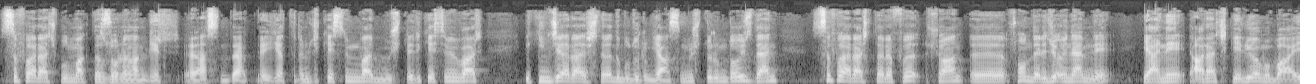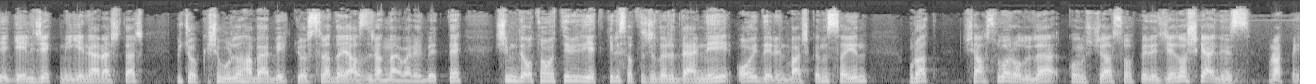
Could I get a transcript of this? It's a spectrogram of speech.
Sıfır araç bulmakta zorlanan bir e, aslında e, yatırımcı kesimi var, bir müşteri kesimi var. İkinci araçlara da bu durum yansımış durumda. O yüzden sıfır araç tarafı şu an e, son derece önemli. Yani araç geliyor mu bayiye, gelecek mi yeni araçlar? Birçok kişi buradan haber bekliyor. Sırada yazdıranlar var elbette. Şimdi Otomotiv Yetkili Satıcıları Derneği Oyder'in başkanı Sayın Murat Şahsuvaroğlu'yla konuşacağız, sohbet edeceğiz. Hoş geldiniz Murat Bey.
